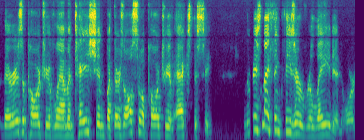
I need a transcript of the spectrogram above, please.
there is a poetry of lamentation, but there's also a poetry of ecstasy. And the reason I think these are related or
